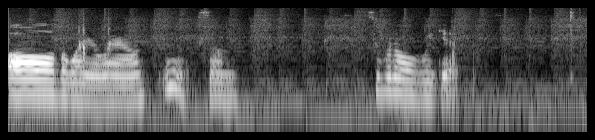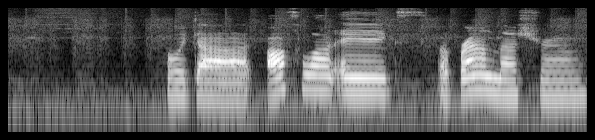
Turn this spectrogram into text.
all the way around. Ooh, some, see what all we get. We got ocelot eggs, a brown mushroom,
